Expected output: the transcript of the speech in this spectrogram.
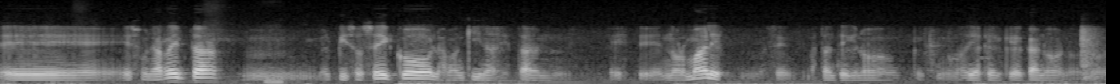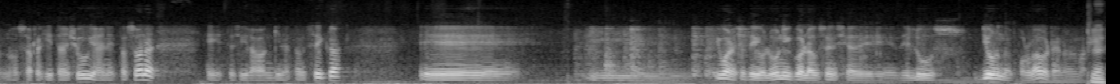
eh, es una recta, mm, el piso seco, las banquinas están este, normales, hace bastante que no, que, unos días que, acá no, no, se registran lluvias en esta zona, este, sí, las banquinas están secas. Y, bueno, yo te digo, lo único la ausencia de, de luz diurna por la hora, nada más. Claro.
